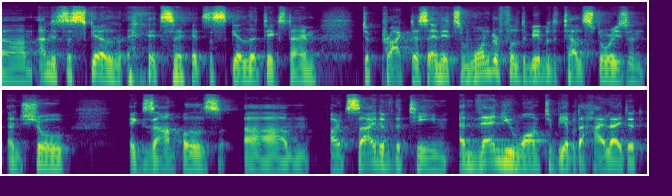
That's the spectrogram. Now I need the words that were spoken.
um, and it's a skill. It's a, it's a skill that takes time to practice, and it's wonderful to be able to tell stories and, and show examples um, outside of the team, and then you want to be able to highlight it,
